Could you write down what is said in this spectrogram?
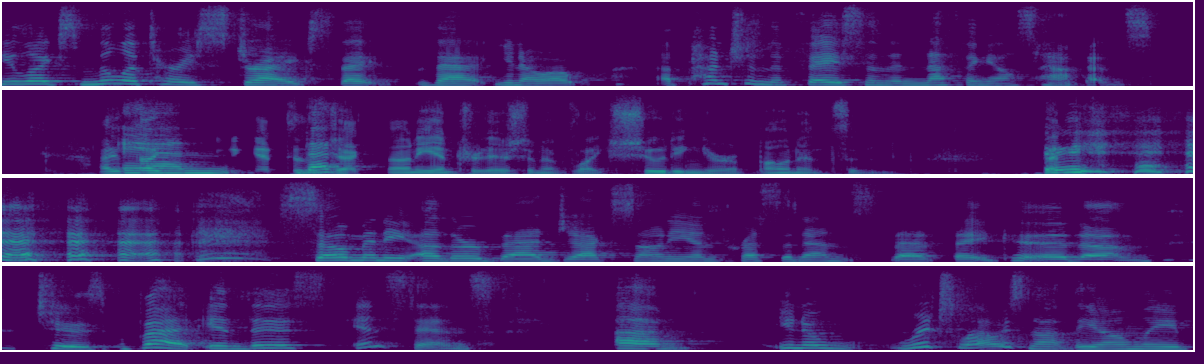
he likes military strikes that that you know a, a punch in the face and then nothing else happens. I thought and you get to the Jacksonian tradition of like shooting your opponents and. so many other bad Jacksonian precedents that they could um, choose. But in this instance, um, you know, Rich Lowry is not the only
